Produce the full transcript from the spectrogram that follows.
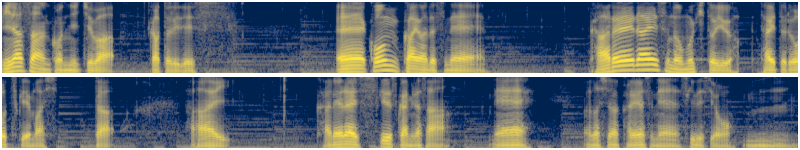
皆さんこんにちは香取です、えー、今回はですねカレーライスの向きというタイトルをつけました。はい。カレーライス好きですか皆さん？ね。私はカレーライスね好きですよ。うん。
